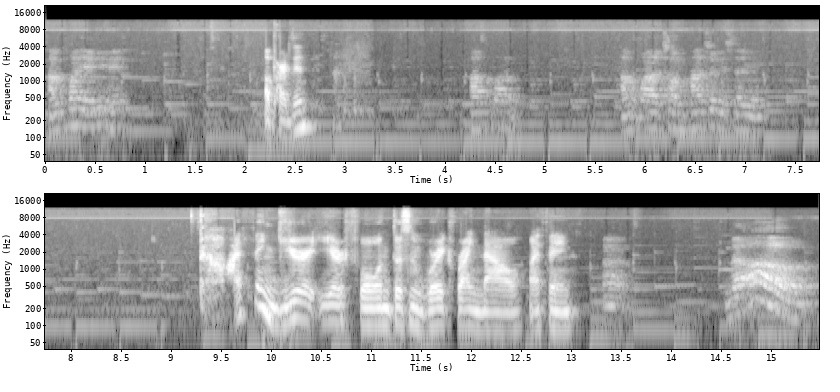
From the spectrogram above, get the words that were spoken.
한번 얘기해. Oh, pardon? 한번 한번 좀한줄 있어요. I think your earphone doesn't work right now. I think. Uh, no,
